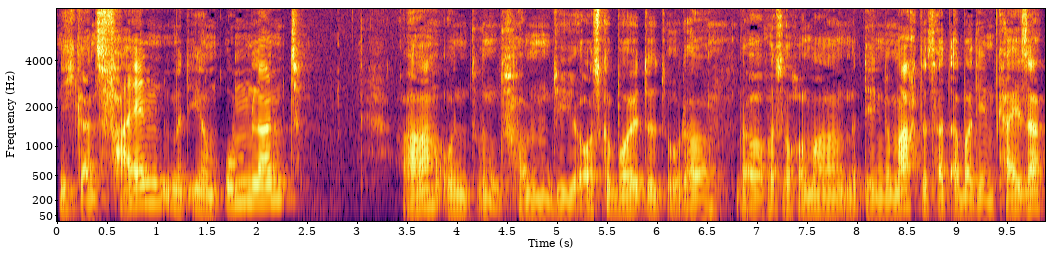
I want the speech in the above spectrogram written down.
nicht ganz fein mit ihrem Umland ja, und, und haben die ausgebeutet oder ja, was auch immer mit denen gemacht. Das hat aber dem Kaiser,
